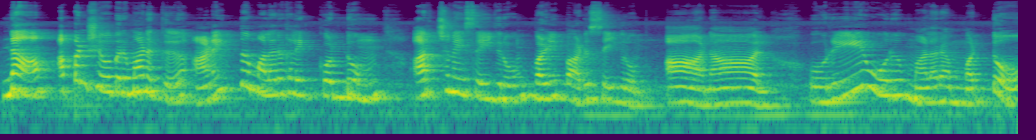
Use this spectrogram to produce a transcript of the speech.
நாம் அப்பன் சிவபெருமானுக்கு அனைத்து மலர்களை கொண்டும் அர்ச்சனை செய்கிறோம் வழிபாடு செய்கிறோம். ஆனால் ஒரே ஒரு மலரை மட்டும்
